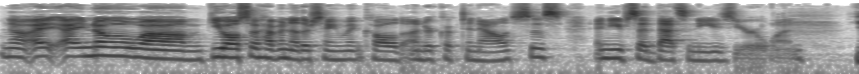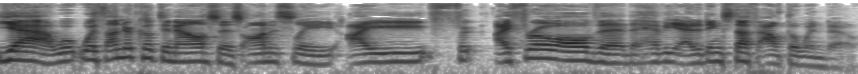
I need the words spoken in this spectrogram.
No, I, I know um, you also have another segment called Undercooked Analysis, and you've said that's an easier one. Yeah, with undercooked analysis, honestly, I th- I throw all the the heavy editing stuff out the window.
